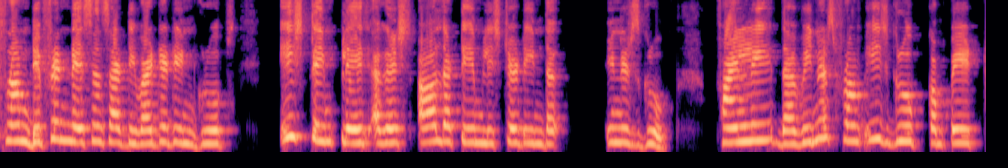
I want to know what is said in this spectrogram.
from different nations are divided in groups each team plays against all the team listed in the in its group. Finally, the winners from each group compete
